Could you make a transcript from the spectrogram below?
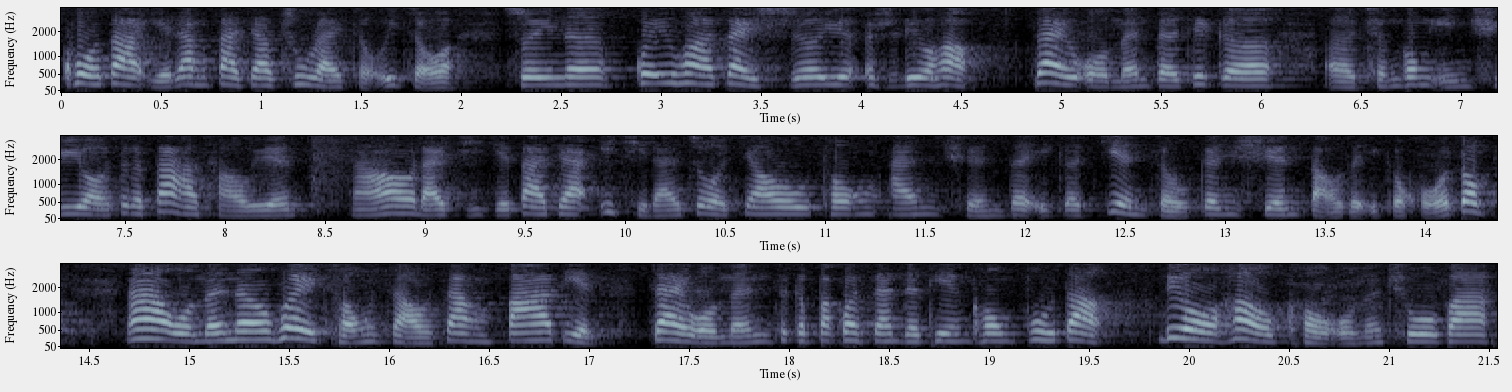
扩大，也让大家出来走一走哦，所以呢，规划在十二月二十六号在我们的这个呃成功营区哦，这个大草原，然后来集结大家一起来做交通安全的一个健走跟宣导的一个活动。那我们呢会从早上八点，在我们这个八卦山的天空步道六号口我们出发，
